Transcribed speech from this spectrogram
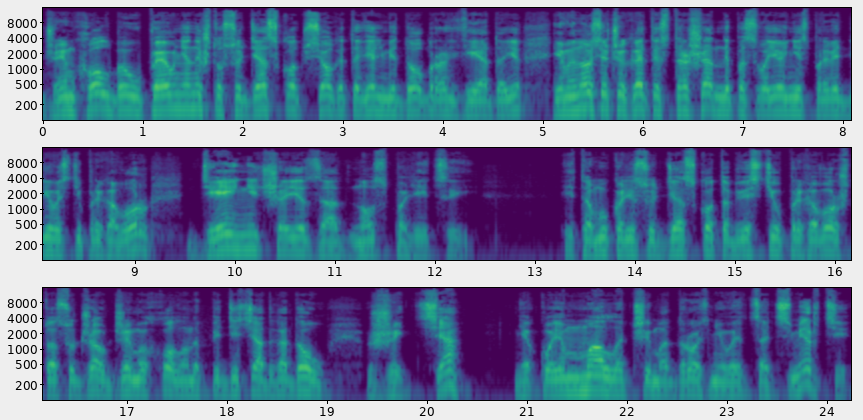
Джим Холл быў упэўнены, што суддзя Скот все гэта вельмі добра ведае і выносячы гэты страшэнны па сваёй несправядлівасці прыгавор дзейнічае заадно з паліцыяй. І таму, калі суддзя Скот абвясціў прыгавор, што асуджаў Джима Холла на 50 гадоў жыцця, якое мала чым адрозніваецца ад смерти,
